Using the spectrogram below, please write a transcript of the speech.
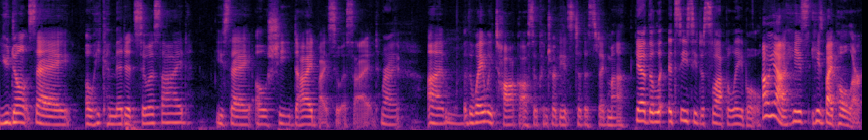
You don't say, oh, he committed suicide. You say, oh, she died by suicide. right. Um, The way we talk also contributes to the stigma. Yeah, the it's easy to slap a label. Oh yeah, he's he's bipolar.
